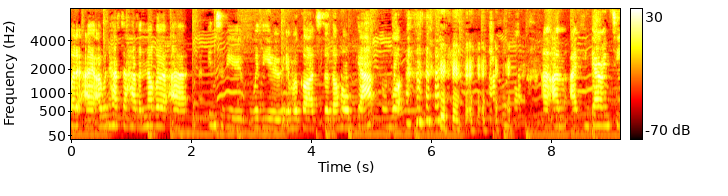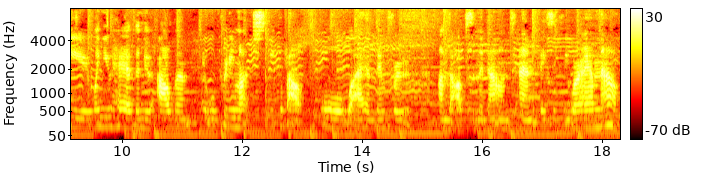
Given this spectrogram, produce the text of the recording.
but I, I would have to have another uh, interview with you in regards to the whole gap and what I, I'm, I can guarantee you when you hear the new album, it will pretty much speak about all what I have been through, um, the ups and the downs, and basically where I am now.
